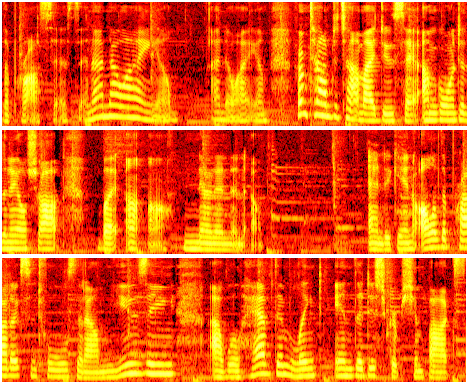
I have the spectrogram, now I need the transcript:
the process. And I know I am. I know I am. From time to time, I do say I'm going to the nail shop, but uh-uh, no, no, no, no. And again, all of the products and tools that I'm using, I will have them linked in the description box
